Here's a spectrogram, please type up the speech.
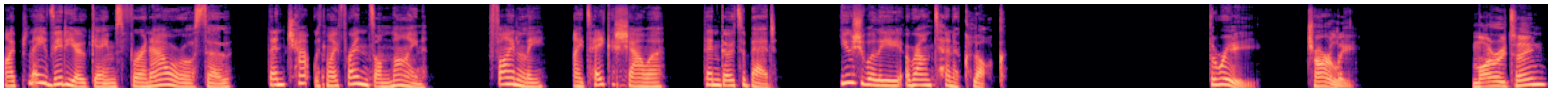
I play video games for an hour or so, then chat with my friends online. Finally, I take a shower, then go to bed, usually around 10 o'clock. 3. Charlie. My routine?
